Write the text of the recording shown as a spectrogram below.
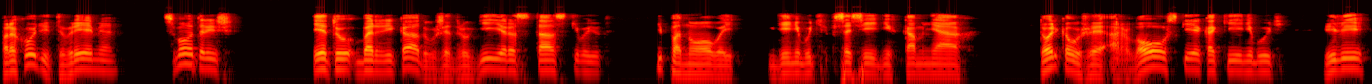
Проходит время, смотришь, эту баррикаду уже другие растаскивают, и по новой, где-нибудь в соседних камнях, только уже орловские какие-нибудь или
